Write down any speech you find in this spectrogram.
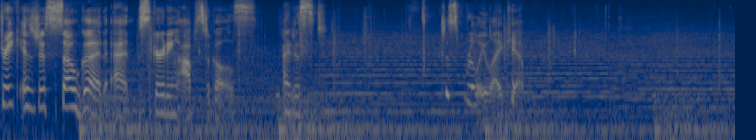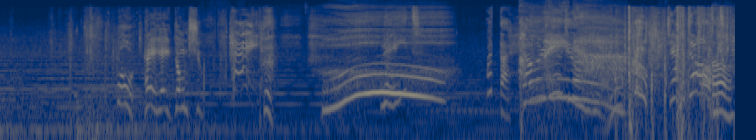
Drake is just so good at skirting obstacles. I just, just really like him. Whoa, hey, hey, don't shoot. Hey! Oh, What the hell are you doing? here? Jack, don't! oh,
